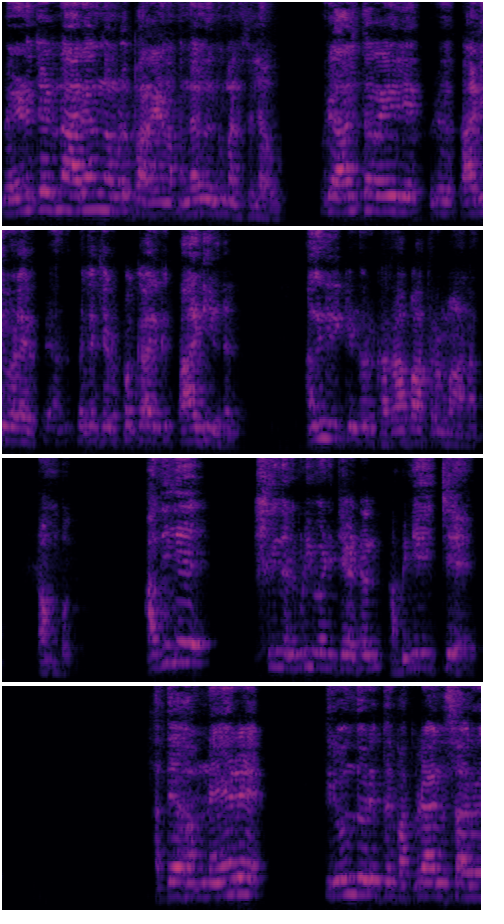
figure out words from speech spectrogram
വേണച്ചേട്ടൻ ആരാന്ന് നമ്മൾ പറയണം എന്നാൽ നിങ്ങൾക്ക് മനസ്സിലാവും. ഒരു ആൽത്തറയിൽ ഒരു താടി വളർത്ത് അന്നത്തെ ചെറുപ്പക്കാർക്ക് താടി ഉണ്ടല്ലോ അങ്ങനെ ഇരിക്കുന്ന ഒരു കഥാപാത്രമാണ് തമ്പ്. അതിൽ ശ്രീ നെടുമുടി വേണിച്ചേട്ടൻ അഭിനയിച്ച് അദ്ദേഹം നേരെ തിരുവനന്തപുരത്ത് പത്മരാജൻ സാറ്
